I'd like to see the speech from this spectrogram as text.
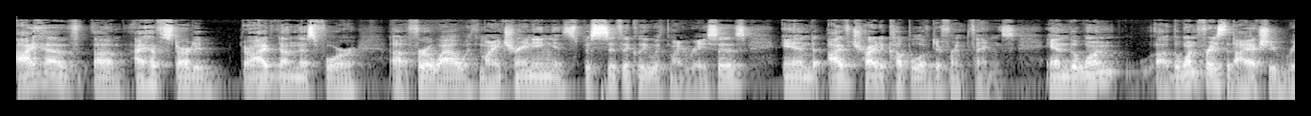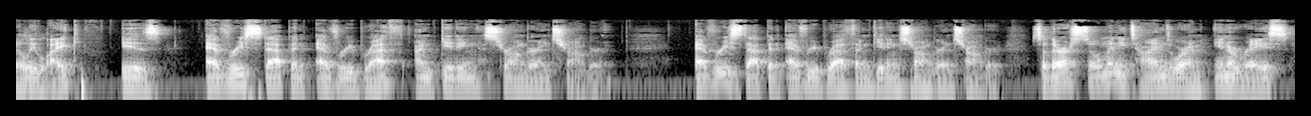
I have um, I have started or I've done this for uh, for a while with my training and specifically with my races. And I've tried a couple of different things. And the one uh, the one phrase that I actually really like is every step and every breath, I'm getting stronger and stronger. Every step and every breath, I'm getting stronger and stronger. So there are so many times where I'm in a race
